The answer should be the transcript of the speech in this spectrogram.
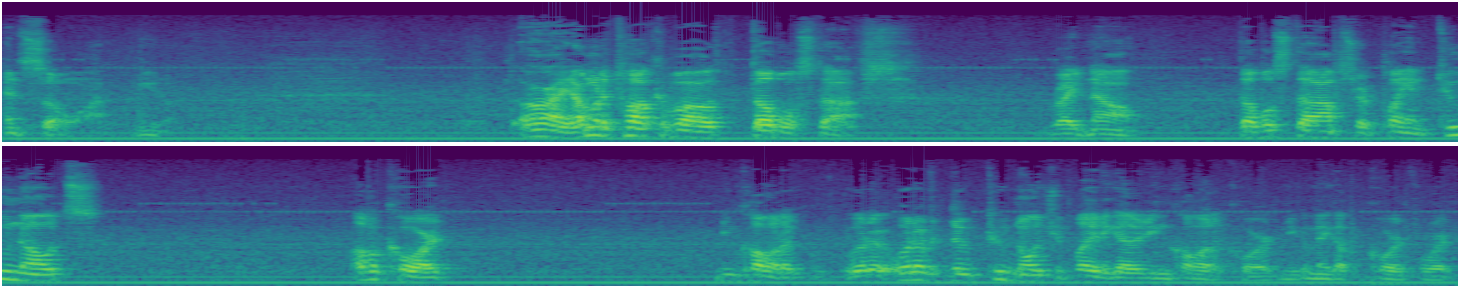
and so on. You know. All right, I'm going to talk about double stops right now. Double stops are playing two notes of a chord. You can call it a, whatever, whatever the two notes you play together. You can call it a chord. You can make up a chord for it.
